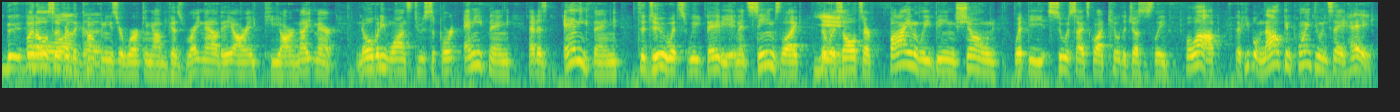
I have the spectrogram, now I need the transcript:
but also for the companies you're working on because right now they are a PR nightmare. Nobody wants to support anything that has anything to do with Sweet Baby, and it seems like yeah. the results are finally being shown with the Suicide Squad Kill the Justice League flop that people now can point to and say, hey,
